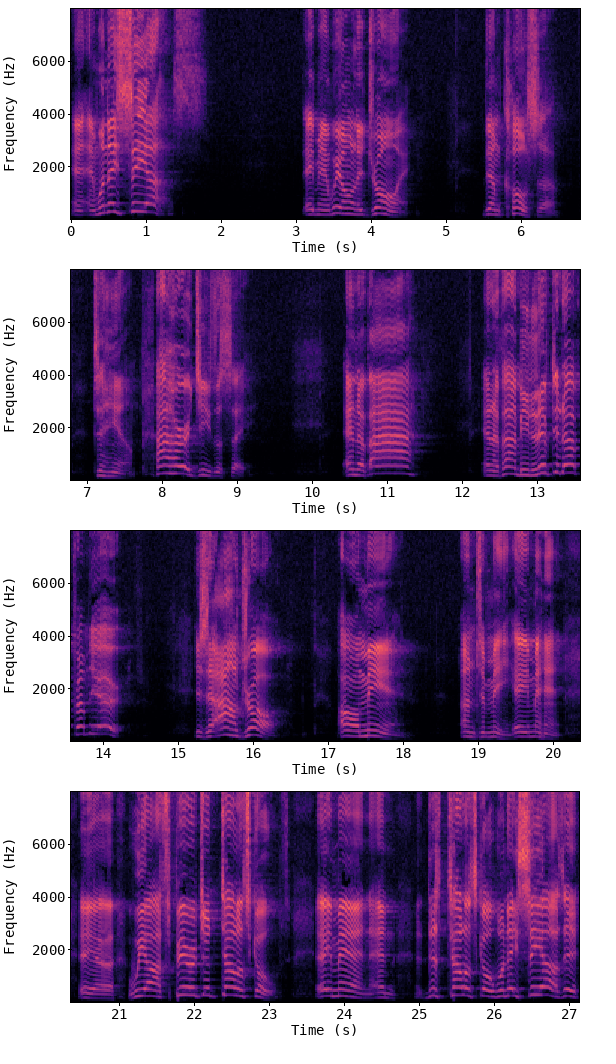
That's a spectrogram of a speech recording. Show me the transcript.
And, and when they see us, amen, we're only drawing them closer to Him. I heard Jesus say, and if I and if I be lifted up from the earth, he said, I'll draw all men unto me. Amen. Uh, we are spiritual telescopes. Amen. And this telescope, when they see us, it,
